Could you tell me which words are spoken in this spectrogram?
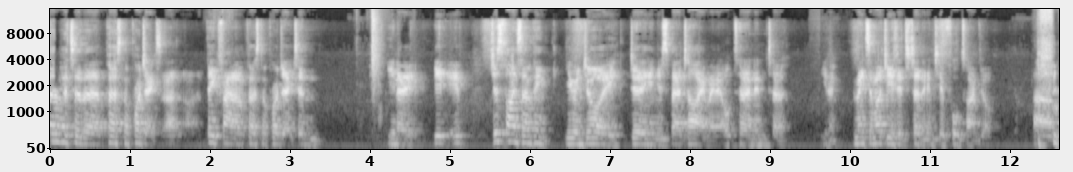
further to the personal projects, uh, big fan of a personal project, and you know, it, it, just find something you enjoy doing in your spare time, and it'll turn into, you know, it makes it much easier to turn it into your full time job. Um,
